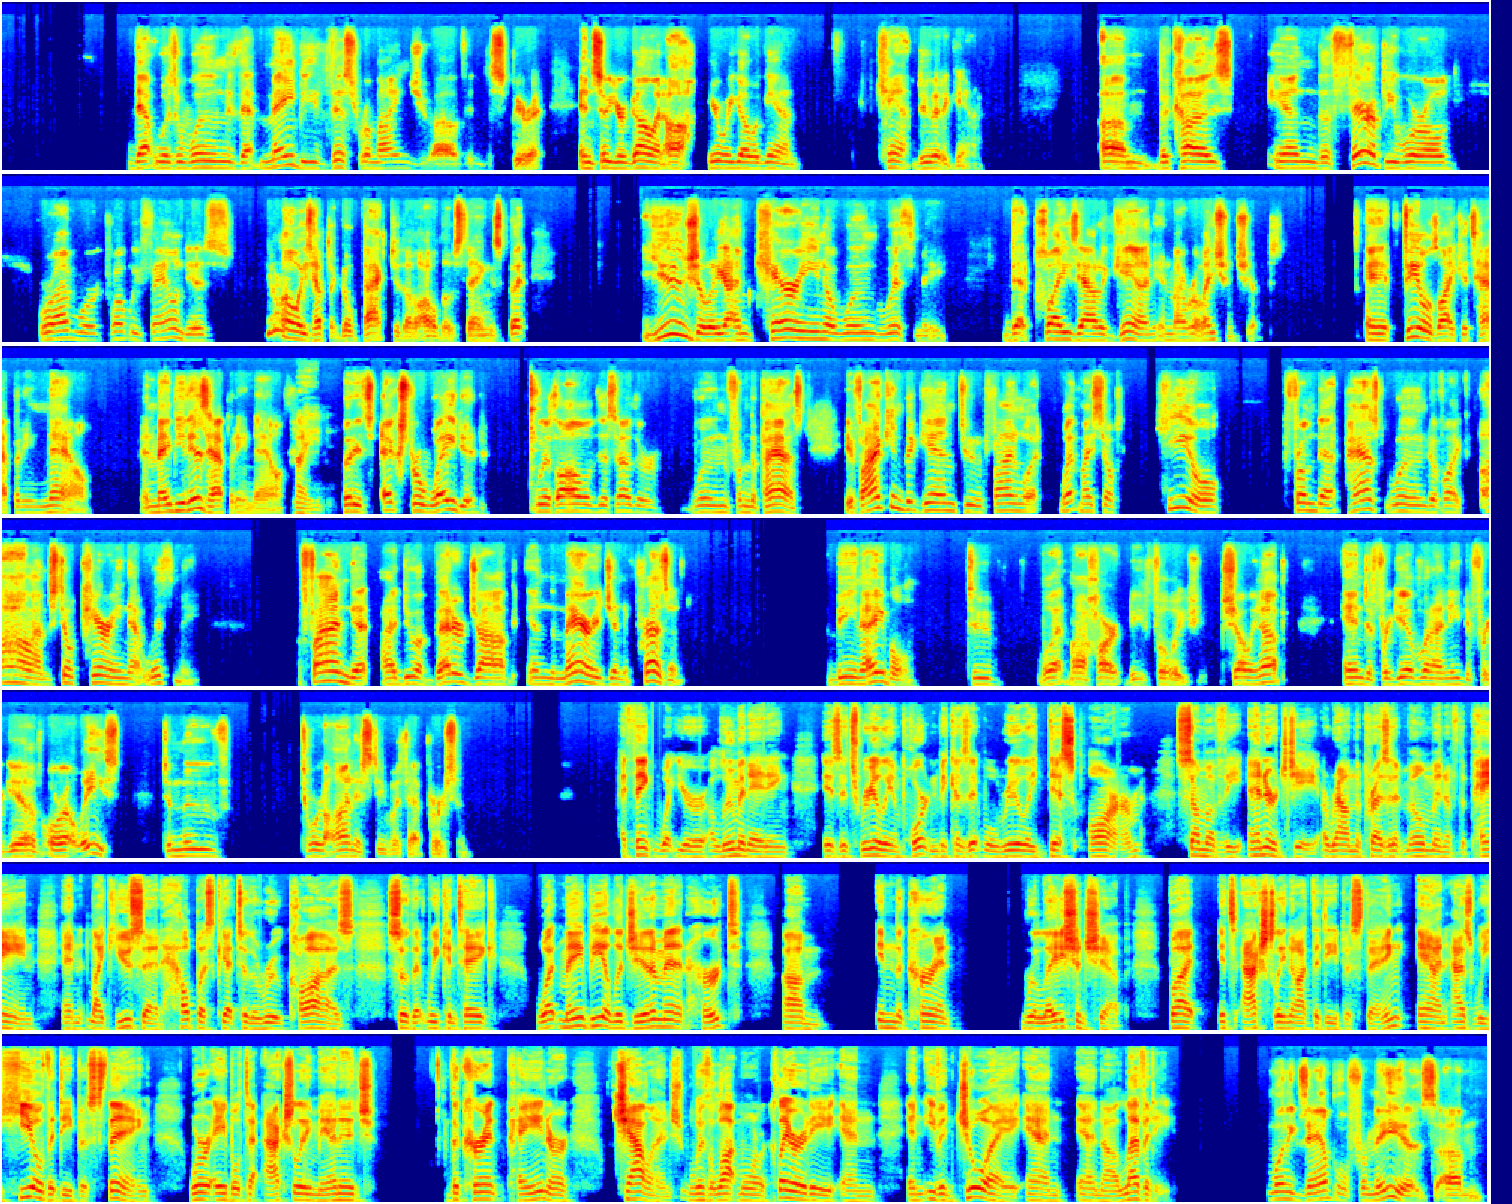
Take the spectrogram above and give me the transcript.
That was a wound that maybe this reminds you of in the spirit. And so you're going, oh, here we go again. Can't do it again. Um, because in the therapy world where I've worked, what we found is you don't always have to go back to the, all those things, but usually I'm carrying a wound with me that plays out again in my relationships. And it feels like it's happening now. And maybe it is happening now. Right. But it's extra weighted with all of this other wound from the past. If I can begin to find what let myself heal from that past wound of like, oh, I'm still carrying that with me. I find that I do a better job in the marriage in the present, being able to let my heart be fully showing up and to forgive when I need to forgive, or at least to move toward honesty with that person. I think what you're illuminating is it's really important because it will really disarm some of the energy around the present moment of the pain. And like you said, help us get to the root cause so that we can take what may be a legitimate hurt um, in the current relationship, but it's actually not the deepest thing. And as we heal the deepest thing, we're able to actually manage the current pain or challenge with a lot more clarity and and even joy and and uh, levity one example for me is um,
